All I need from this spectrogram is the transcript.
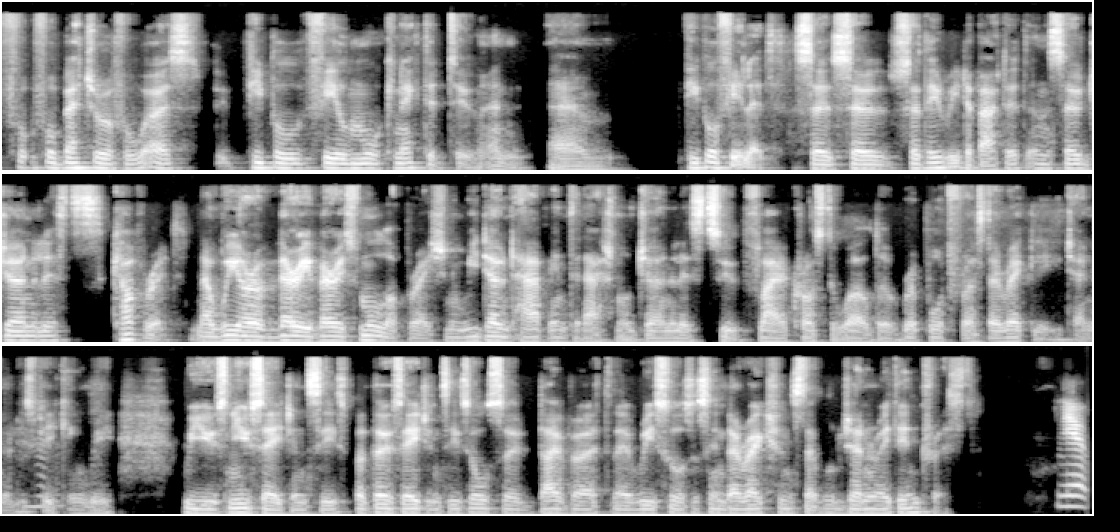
for, for better or for worse, people feel more connected to, and um, people feel it. So so so they read about it, and so journalists cover it. Now we are a very very small operation. We don't have international journalists who fly across the world or report for us directly. Generally mm-hmm. speaking, we we use news agencies, but those agencies also divert their resources in directions that will generate interest. Yeah,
